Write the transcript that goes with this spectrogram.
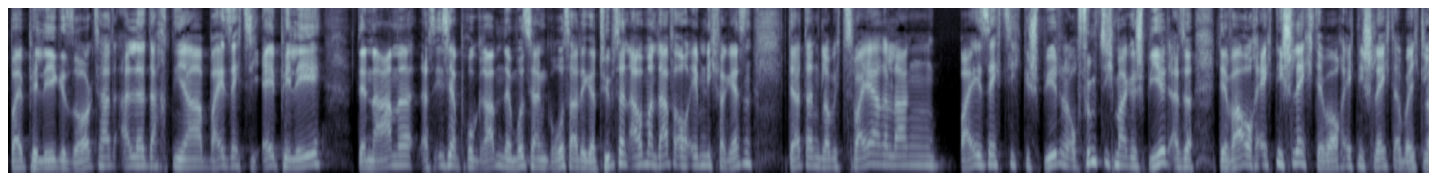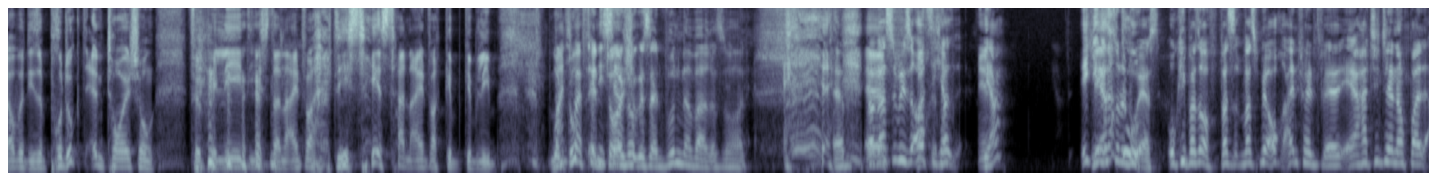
bei Pelé gesorgt hat. Alle dachten ja bei 60, ey Pelé, der Name, das ist ja Programm, der muss ja ein großartiger Typ sein. Aber man darf auch eben nicht vergessen, der hat dann, glaube ich, zwei Jahre lang bei 60 gespielt und auch 50 Mal gespielt. Also der war auch echt nicht schlecht, der war auch echt nicht schlecht. Aber ich glaube, diese Produktenttäuschung für Pelé, die ist dann einfach, die ist, die ist dann einfach ge geblieben. Ich ja so, Produktenttäuschung ist ein wunderbares Wort. ähm, Äh, was übrigens auch. was hab- was, ja? Ich Nee, erst oder du erst. Okay, pass auf. Was, was mir auch einfällt, äh, er hat hinterher noch bei,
